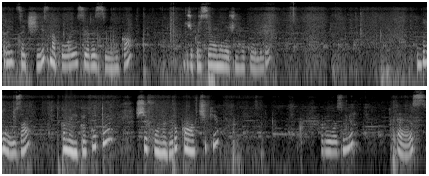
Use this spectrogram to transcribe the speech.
36 на поясі резинка. Дуже красиво молочного кольору. Блуза, тканинка котон, шифонові рукавчики, розмір S.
